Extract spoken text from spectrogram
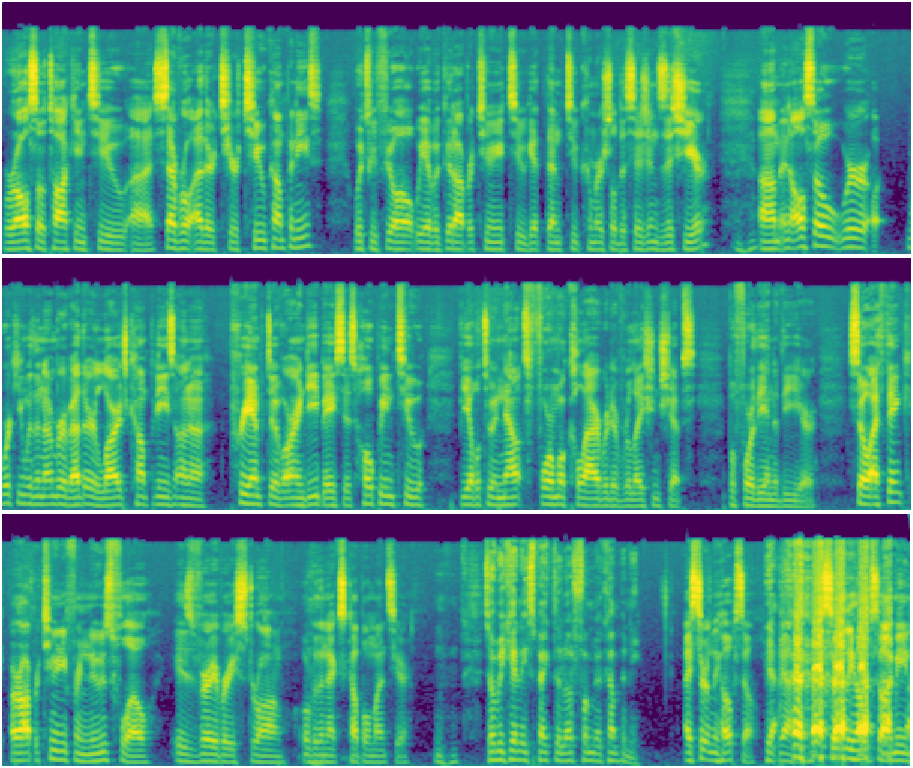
We're also talking to uh, several other tier two companies, which we feel we have a good opportunity to get them to commercial decisions this year. Mm-hmm. Um, and also, we're working with a number of other large companies on a preemptive R&D basis, hoping to be able to announce formal collaborative relationships before the end of the year. So I think our opportunity for news flow is very, very strong over mm-hmm. the next couple months here. Mm-hmm. So we can expect a lot from your company. I certainly hope so. Yeah, yeah I certainly hope so. I mean,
